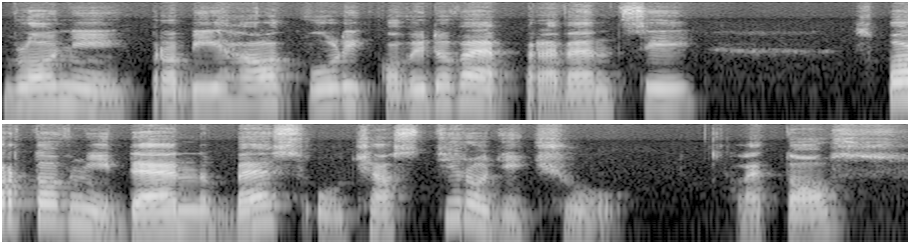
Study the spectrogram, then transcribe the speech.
V loni probíhal kvůli covidové prevenci Sportovní den bez účasti rodičů. Letos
